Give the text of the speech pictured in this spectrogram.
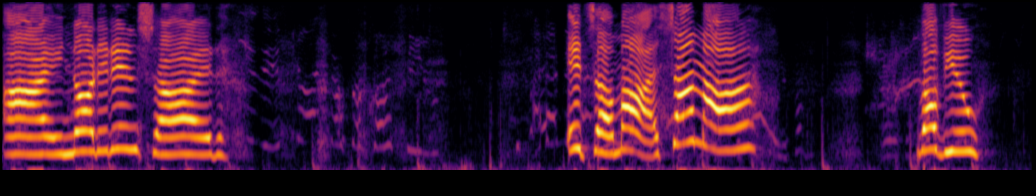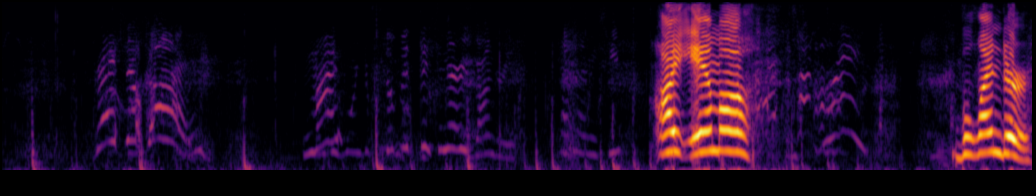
uh, I nodded inside. It's a my summer. Love you. I am a blender.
